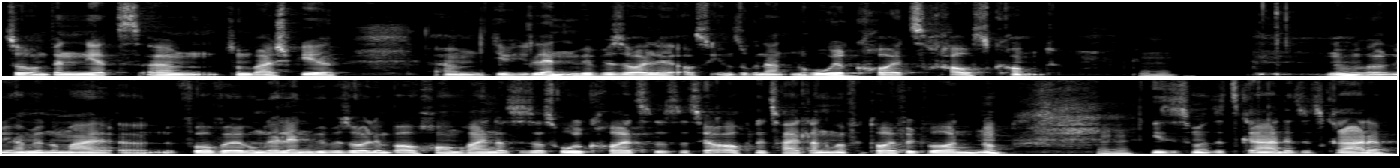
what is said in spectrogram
So, und wenn jetzt ähm, zum Beispiel ähm, die Lendenwirbelsäule aus ihrem sogenannten Hohlkreuz rauskommt, mhm. ne, weil wir haben ja normal äh, eine Vorwölbung der Lendenwirbelsäule im Bauchraum rein, das ist das Hohlkreuz, das ist ja auch eine Zeit lang immer verteufelt worden. Ne? Mhm. Hieß es immer, sitzt gerade, sitzt gerade.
